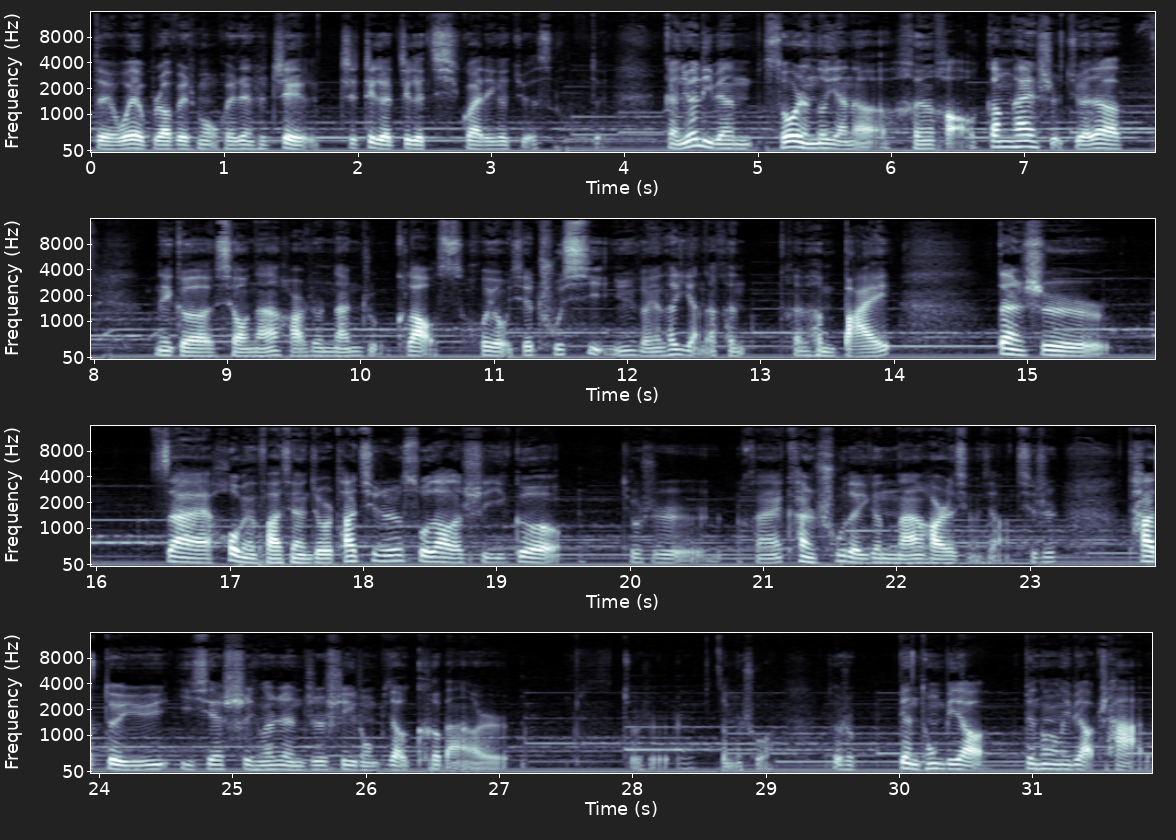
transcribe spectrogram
对我也不知道为什么我会认识这个这这个这个奇怪的一个角色。对，感觉里边所有人都演得很好。刚开始觉得那个小男孩就是男主 Klaus 会有一些出戏，因为感觉他演的很很很白，但是在后面发现，就是他其实塑造的是一个。就是很爱看书的一个男孩的形象。其实，他对于一些事情的认知是一种比较刻板，而就是怎么说，就是变通比较变通能力比较差的。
